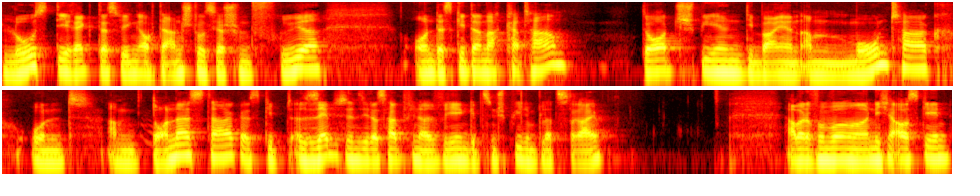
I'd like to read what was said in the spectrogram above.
los direkt, deswegen auch der Anstoß ja schon früher. Und es geht dann nach Katar. Dort spielen die Bayern am Montag und am Donnerstag. Es gibt, also selbst wenn sie das Halbfinale verlieren, gibt es ein Spiel um Platz 3. Aber davon wollen wir nicht ausgehen.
